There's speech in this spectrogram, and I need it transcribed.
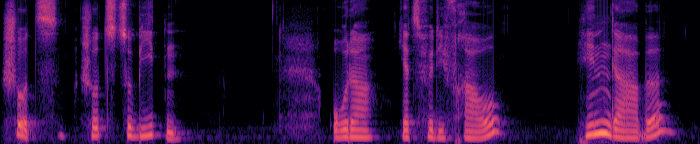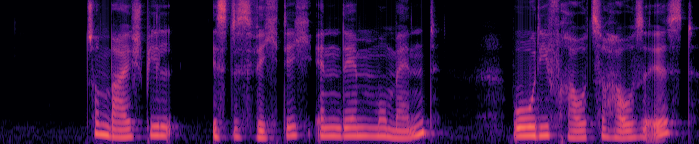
Schutz, Schutz zu bieten. Oder jetzt für die Frau Hingabe. Zum Beispiel ist es wichtig in dem Moment, wo die Frau zu Hause ist,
